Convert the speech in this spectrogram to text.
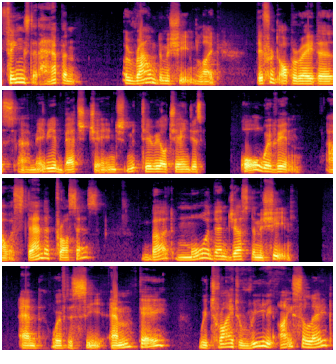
things that happen around the machine, like different operators, uh, maybe a batch change, material changes, all within our standard process, but more than just the machine. And with the CMK, we try to really isolate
